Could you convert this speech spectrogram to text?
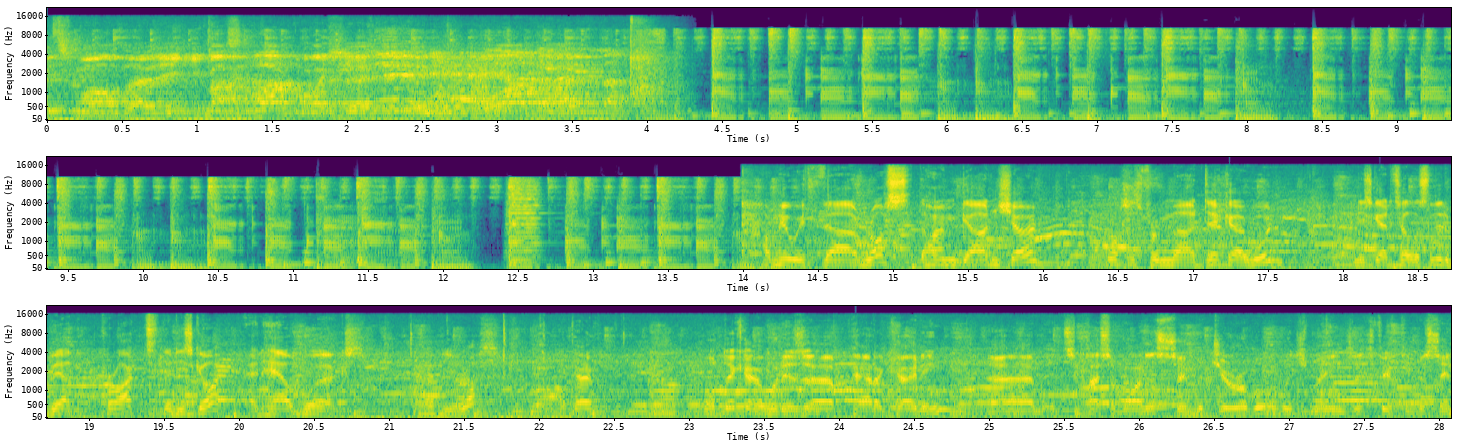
There. You must love my shirt. I'm here with uh, Ross, the Home Garden Show. Ross is from uh, Deco Wood and he's going to tell us a little bit about the product that he's got and how it works. Over to you, Ross. Okay. Well, Deco Wood is a powder coating. Um, it's classified as super durable, which means it's 50%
